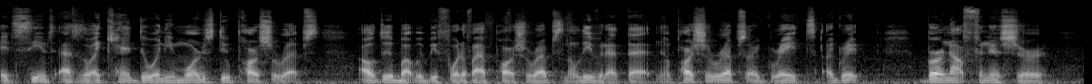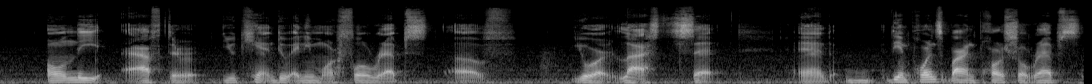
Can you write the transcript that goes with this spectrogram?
it seems as though I can't do anymore, just do partial reps. I'll do about maybe four to five partial reps and I'll leave it at that. You know, partial reps are great, a great burnout finisher only after you can't do any more full reps of your last set. And the importance behind partial reps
